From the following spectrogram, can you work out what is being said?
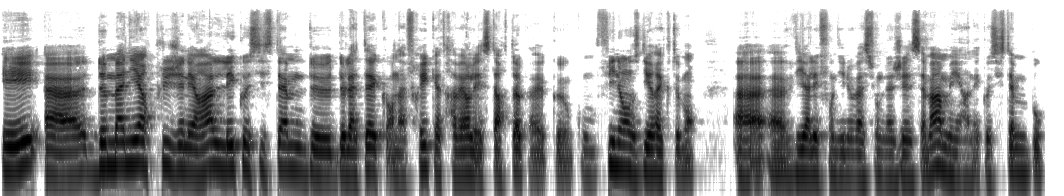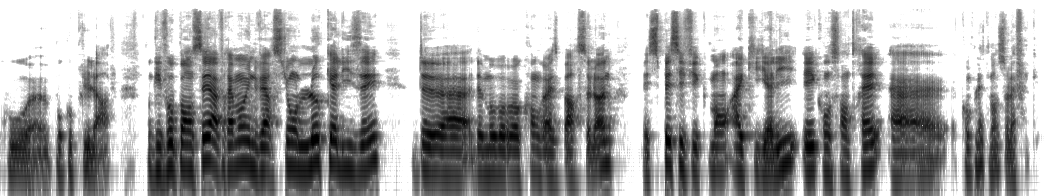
et de manière plus générale, l'écosystème de, de, la tech en Afrique à travers les startups qu'on finance directement via les fonds d'innovation de la GSMA, mais un écosystème beaucoup euh, beaucoup plus large. Donc il faut penser à vraiment une version localisée de, euh, de Mobile World Congress Barcelone, mais spécifiquement à Kigali et concentrée complètement sur l'Afrique.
